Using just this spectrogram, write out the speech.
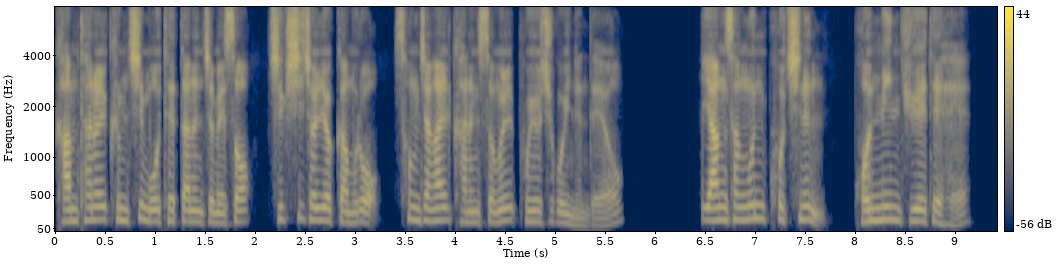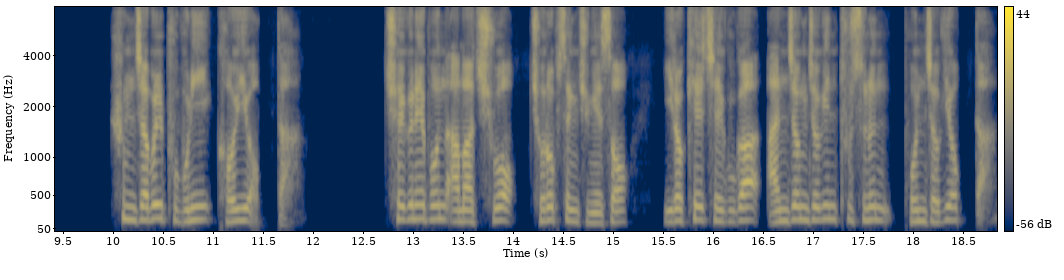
감탄을 금치 못했다는 점에서 즉시 전력감으로 성장할 가능성을 보여주고 있는데요. 양상문 코치는 권민규에 대해 흠잡을 부분이 거의 없다. 최근에 본 아마추어 졸업생 중에서 이렇게 제구가 안정적인 투수는 본 적이 없다.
